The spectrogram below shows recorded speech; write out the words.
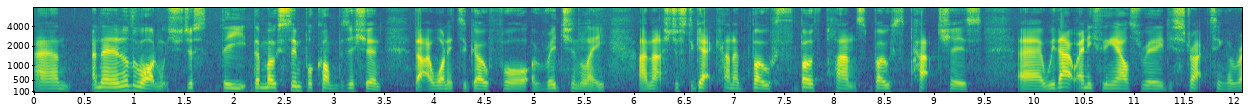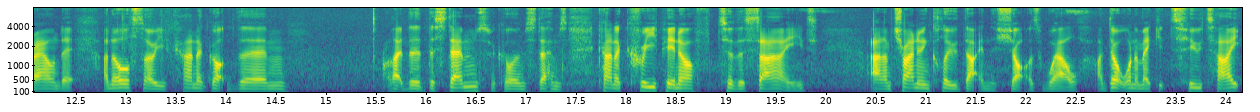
Um, and then another one which is just the the most simple composition that I wanted to go for originally and that's just to get kind of both both plants both patches uh, without anything else really distracting around it and also you've kind of got the um, like the the stems we call them stems kind of creeping off to the side and I'm trying to include that in the shot as well. I don't want to make it too tight,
